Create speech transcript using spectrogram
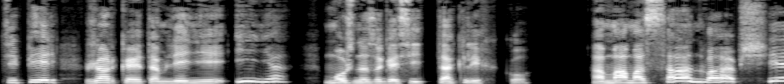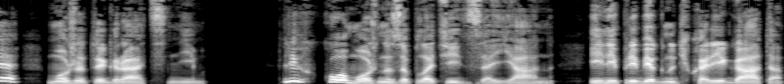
Теперь жаркое томление иня можно загасить так легко. А мама Сан вообще может играть с ним. Легко можно заплатить за Ян, или прибегнуть в харигата,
